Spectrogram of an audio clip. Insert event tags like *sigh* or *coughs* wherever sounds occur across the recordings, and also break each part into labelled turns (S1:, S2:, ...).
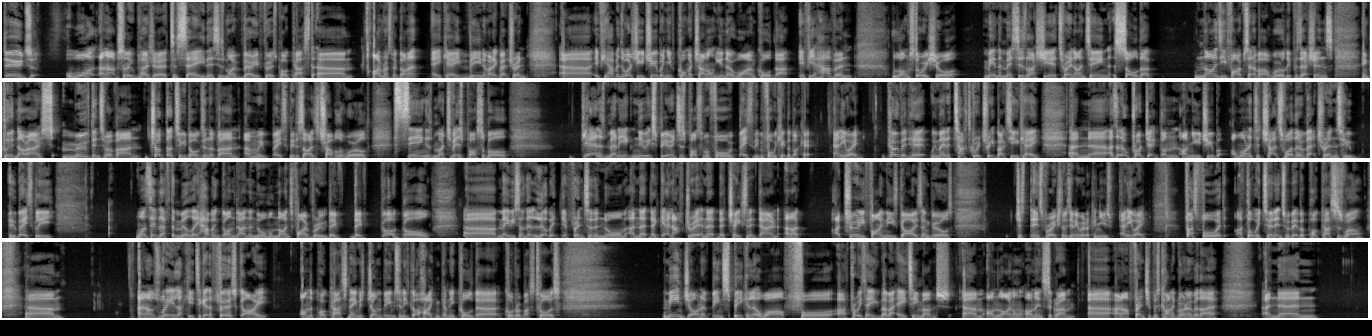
S1: Dudes, what an absolute pleasure to say this is my very first podcast. Um, I'm Russ McDonough, aka the Nomadic Veteran. Uh, if you happen to watch YouTube and you've caught my channel, you know why I'm called that. If you haven't, long story short, me and the missus last year, 2019, sold up 95% of our worldly possessions, including our house, moved into a van, chucked our two dogs in the van, and we've basically decided to travel the world, seeing as much of it as possible getting as many new experiences possible before basically before we kick the bucket. Anyway, COVID hit. We made a tactical retreat back to UK, and uh, as a little project on on YouTube, I wanted to chat to other veterans who who basically once they've left the mill, they haven't gone down the normal nine to five route. They've they've got a goal, uh, maybe something a little bit different to the norm, and they're, they're getting after it and they're, they're chasing it down. And I I truly find these guys and girls just inspirational. Is the only word I can use. Anyway, fast forward, I thought we'd turn it into a bit of a podcast as well. Um, and I was really lucky to get the first guy on the podcast. His name is John Beams, and He's got a hiking company called uh, called Robustours. Me and John have been speaking a little while for I'll probably say about eighteen months um, online on, on Instagram, uh, and our friendship has kind of grown over there. And then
